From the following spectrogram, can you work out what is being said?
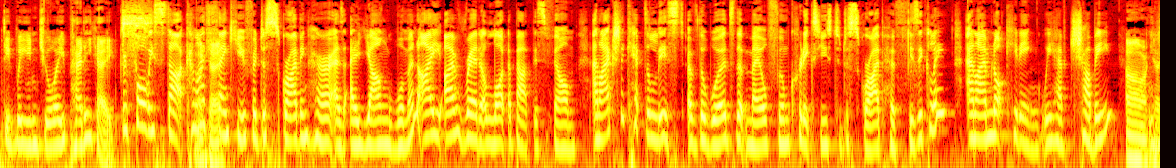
Did we enjoy Patti Cake$? Before we start, can I thank you for describing her as a young woman? I, I read a lot about this film and I actually kept a list of the words that male film critics used to describe her physically. And I'm not kidding. We have chubby, Oh, okay, yeah.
